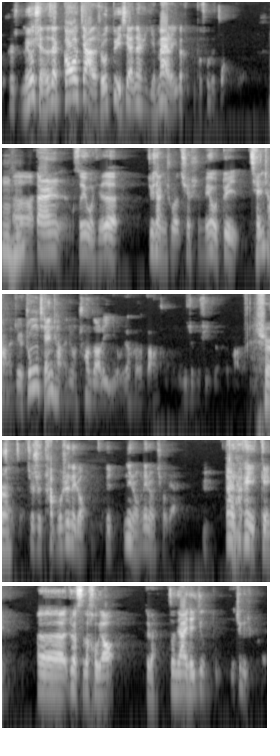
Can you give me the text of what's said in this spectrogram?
也是没有选择在高价的时候兑现，但是也卖了一个很不错的价格。嗯，呃，当然，所以我觉得，就像你说的，确实没有对前场的这个中前场的这种创造力有任何的帮助，一直不是一个很好的选择。就是他不是那种那那种那种球员，嗯，但是他可以给呃热刺的后腰，对吧，增加一些硬度，这个是可以，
